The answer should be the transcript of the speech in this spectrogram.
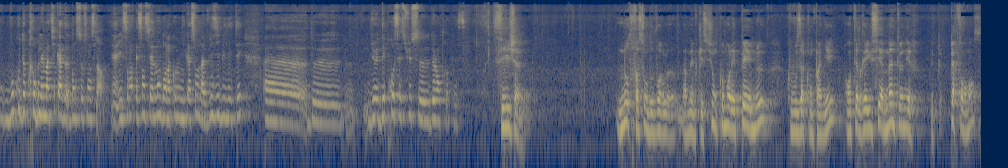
beaucoup de problématiques dans ce sens-là. Ils sont essentiellement dans la communication, la visibilité euh, de, des processus de l'entreprise. C'est. Une autre façon de voir la même question, comment les PME que vous accompagnez ont-elles réussi à maintenir les performances?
